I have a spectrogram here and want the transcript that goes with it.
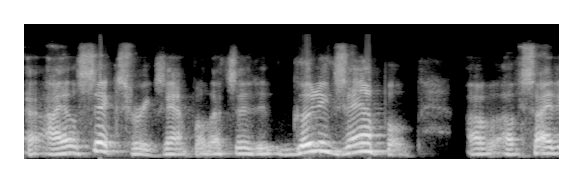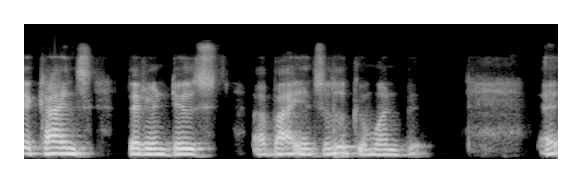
uh, IL 6, for example. That's a good example of, of cytokines that are induced uh, by interleukin 1 uh,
